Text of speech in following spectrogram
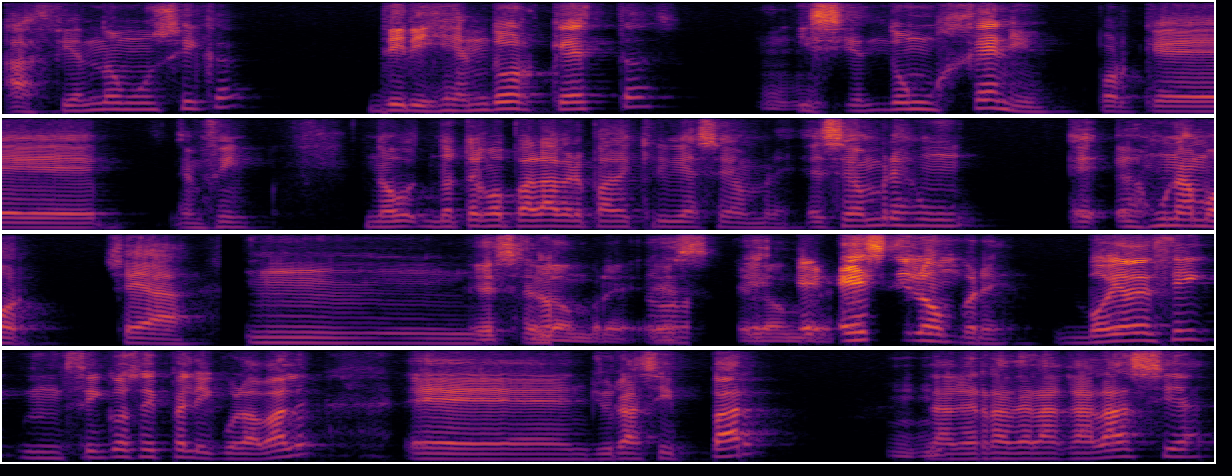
haciendo música, dirigiendo orquestas Y siendo un genio. Porque, en fin, no, no tengo palabras para describir a ese hombre. Ese hombre es un, es es un amor. O sea, mm, Es el no- hombre, no, es el eh, hombre. Es el hombre. Voy a decir mm, cinco o seis películas, ¿vale? Eh, Jurassic Park. La Guerra de las Galaxias,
